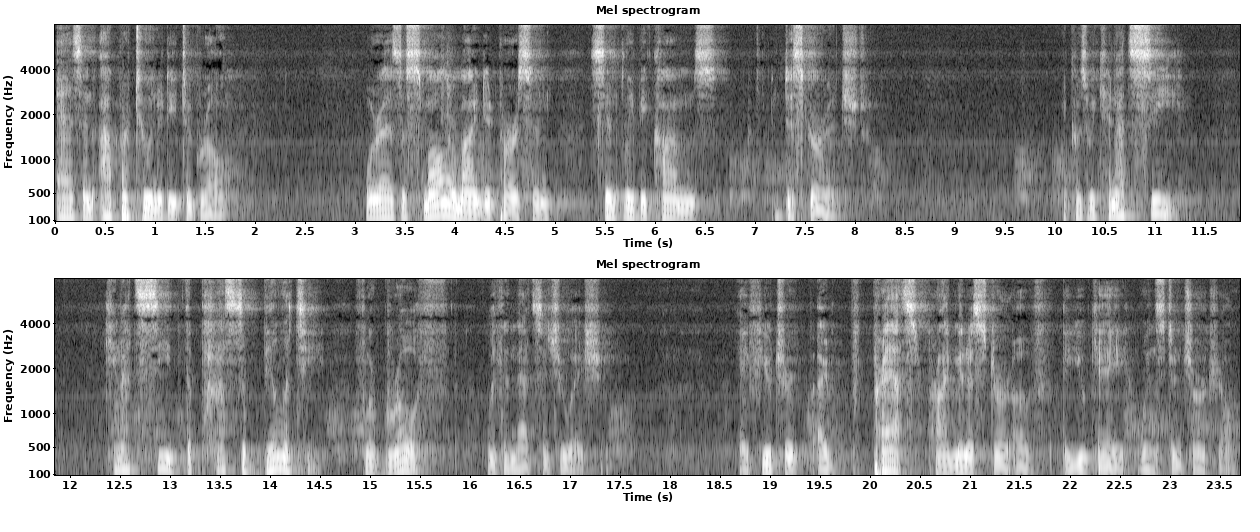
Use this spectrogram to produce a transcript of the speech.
as an opportunity to grow. Whereas a smaller minded person simply becomes discouraged because we cannot see cannot see the possibility for growth within that situation a future past prime minister of the UK Winston Churchill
